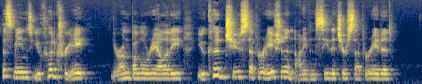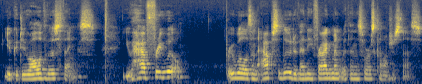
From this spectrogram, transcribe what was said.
This means you could create your own bubble reality. You could choose separation and not even see that you're separated. You could do all of those things. You have free will. Free will is an absolute of any fragment within source consciousness.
